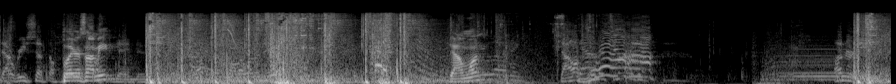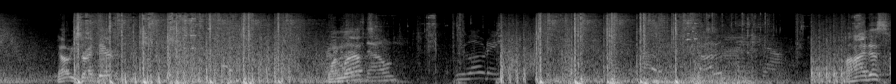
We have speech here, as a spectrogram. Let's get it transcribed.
that reset the whole Players on me. game, dude. Yep, that's all I wanna do. Down one. Reloading. Down. Underneath. No, he's right there. One left. Down. Reloading. Got it. Behind us.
